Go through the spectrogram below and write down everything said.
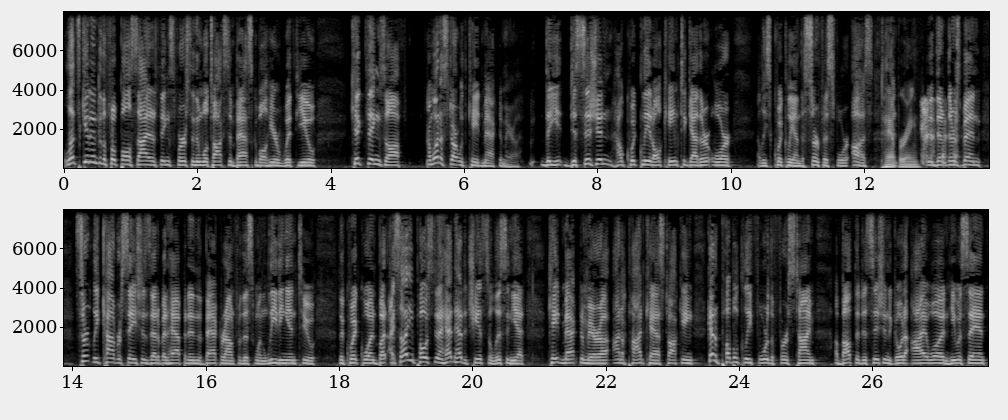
let's get into the football side of things first, and then we'll talk some basketball here with you. Kick things off. I want to start with Cade McNamara. The decision, how quickly it all came together, or at least quickly on the surface for us. Tampering. There, has been certainly conversations that have been happening in the background for this one leading into the quick one. But I saw you post, and I hadn't had a chance to listen yet. Cade McNamara on a podcast talking kind of publicly for the first time about the decision to go to Iowa. And he was saying,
